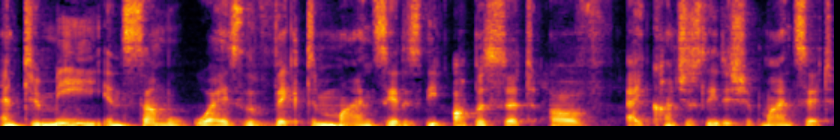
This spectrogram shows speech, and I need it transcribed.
And to me, in some ways, the victim mindset is the opposite of a conscious leadership mindset.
